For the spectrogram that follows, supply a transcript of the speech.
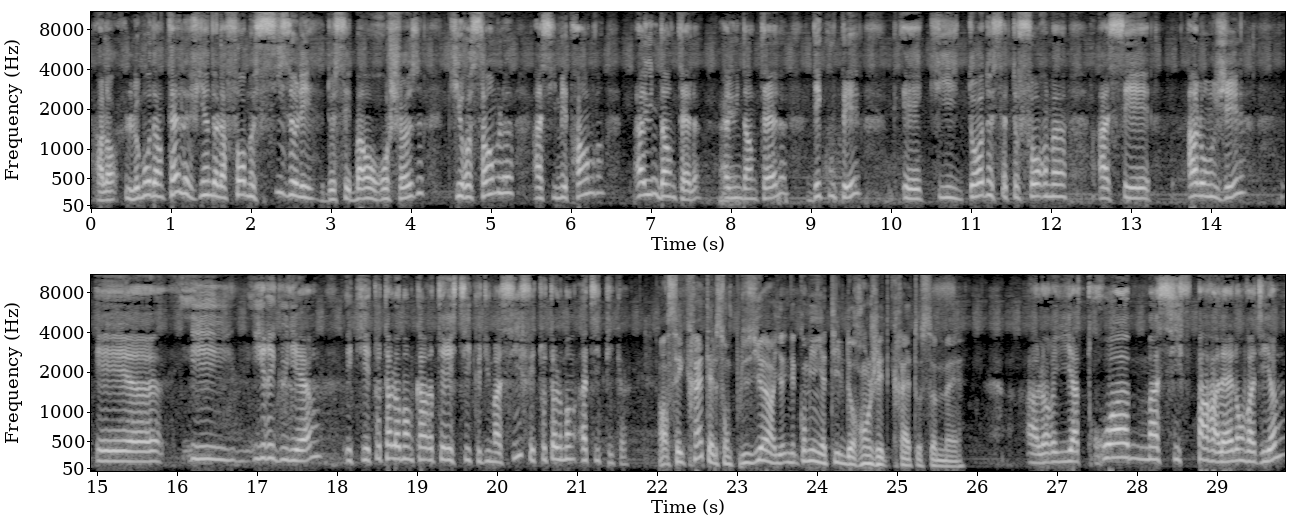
Alors le mot dentelle vient de la forme ciselée de ces barres rocheuses qui ressemblent à s'y méprendre à une dentelle, à une dentelle découpée et qui donne cette forme assez allongée et euh, irrégulière et qui est totalement caractéristique du massif et totalement atypique. Alors ces crêtes, elles sont plusieurs. Combien y a-t-il de rangées de crêtes au sommet? Alors il y a trois massifs parallèles, on va dire.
